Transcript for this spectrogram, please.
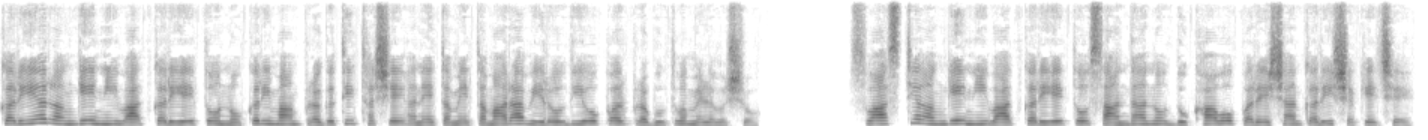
કરિયર અંગેની વાત કરીએ તો નોકરીમાં પ્રગતિ થશે અને તમે તમારા વિરોધીઓ પર પ્રભુત્વ મેળવશો. સ્વાસ્થ્ય અંગેની વાત કરીએ તો સાંધાનો દુખાવો પરેશાન કરી શકે છે.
